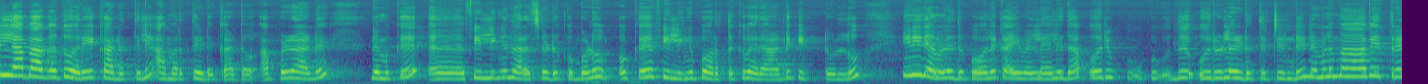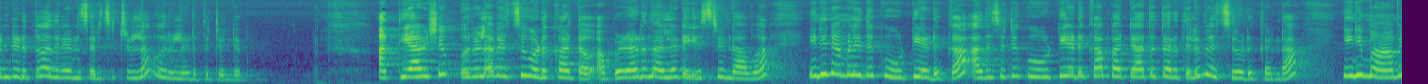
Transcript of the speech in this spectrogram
എല്ലാ ഭാഗത്തും ഒരേ കനത്തിൽ അമർത്തിയെടുക്കാം കേട്ടോ അപ്പോഴാണ് നമുക്ക് ഫില്ലിങ് നിറച്ചെടുക്കുമ്പോഴും ഒക്കെ ഫില്ലിങ് പുറത്തേക്ക് വരാണ്ട് കിട്ടുള്ളൂ. ഇനി നമ്മൾ ഇതുപോലെ കൈവെള്ളയിൽ ഇതാ ഒരു ഇത് ഉരുള എടുത്തിട്ടുണ്ട്. നമ്മൾ മാവ് എത്ര ഉണ്ട് എടുത്തോ അതിനനുസരിച്ചിട്ടുള്ള ഉരുള എടുത്തിട്ടുണ്ട്. അത്യാവശ്യം ഉരുള വെച്ച് കൊടുക്കാട്ടോ അപ്പോഴാണ് നല്ല ടേസ്റ്റ് ഉണ്ടാവുക. ഇനി നമ്മളിത് കൂട്ടിയെടുക്കുക. അത് വെച്ചിട്ട് കൂട്ടിയെടുക്കാൻ പറ്റാത്ത തരത്തിലും വെച്ച് കൊടുക്കണ്ട. ഇനി മാവ്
